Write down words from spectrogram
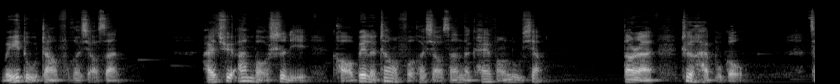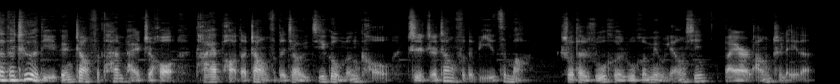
围堵丈夫和小三，还去安保室里拷贝了丈夫和小三的开房录像。当然，这还不够。在她彻底跟丈夫摊牌之后，她还跑到丈夫的教育机构门口，指着丈夫的鼻子骂，说他如何如何没有良心、白眼狼之类的。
